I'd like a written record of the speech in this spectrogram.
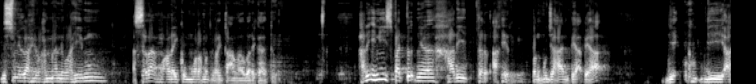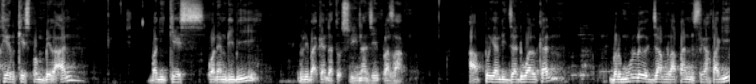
Bismillahirrahmanirrahim. Assalamualaikum warahmatullahi taala wabarakatuh. Hari ini sepatutnya hari terakhir penghujahan pihak-pihak di, di akhir kes pembelaan bagi kes 1MDB melibatkan Datuk Seri Najib Razak. Apa yang dijadualkan bermula jam 8.30 pagi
